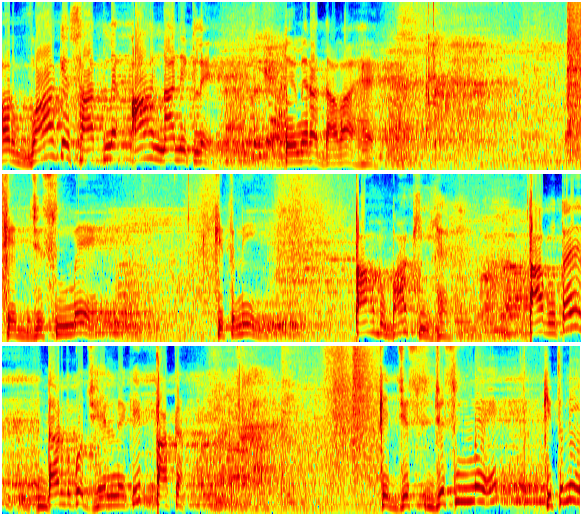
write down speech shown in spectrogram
और वाह के साथ में आह ना निकले तो ये मेरा दावा है कि जिसमें कितनी ताब बाकी है। ताब होता है दर्द को झेलने की ताकत कि जिस, जिसमें कितनी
